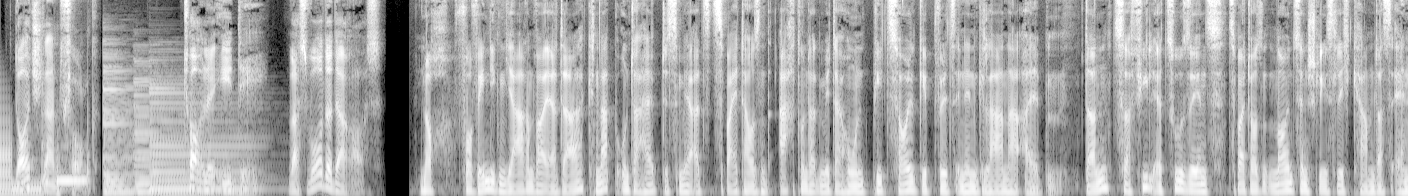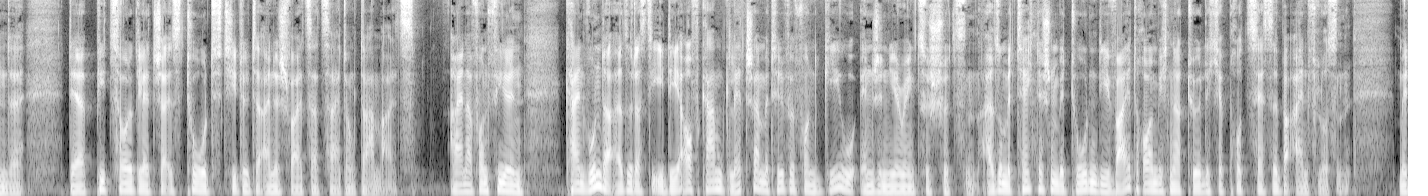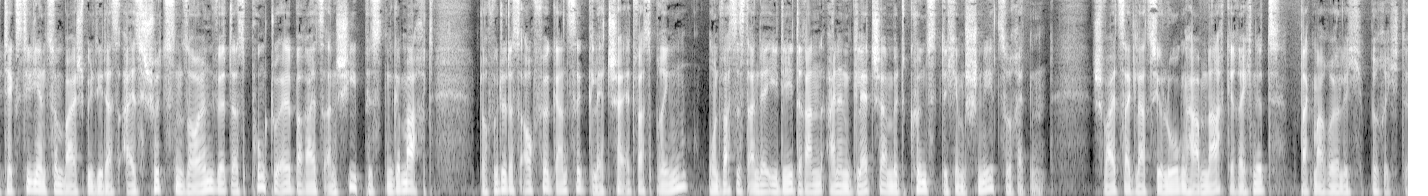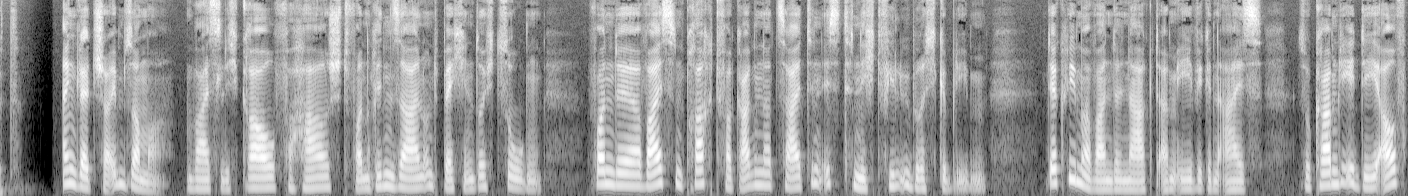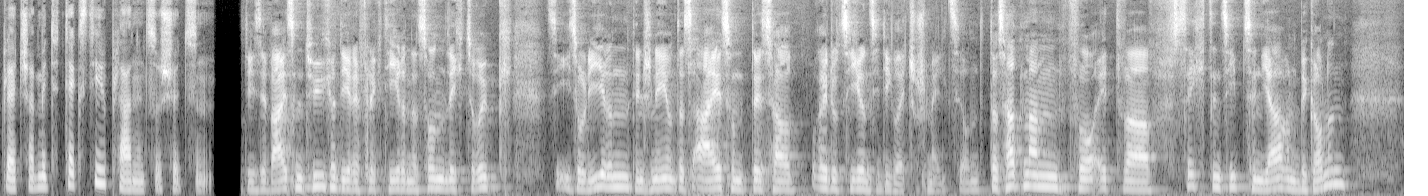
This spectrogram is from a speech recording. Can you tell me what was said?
Deutschlandfunk. Tolle Idee. Was wurde daraus? Noch vor wenigen Jahren war er da, knapp unterhalb des mehr als 2800 Meter hohen Pizol-Gipfels in den Glaner Alpen. Dann zerfiel er zusehends. 2019 schließlich kam das Ende. Der Pizol-Gletscher ist tot, titelte eine Schweizer Zeitung damals. Einer von vielen. Kein Wunder also, dass die Idee aufkam, Gletscher mit Hilfe von Geoengineering zu schützen, also mit technischen Methoden, die weiträumig natürliche Prozesse beeinflussen. Mit Textilien zum Beispiel, die das Eis schützen sollen, wird das punktuell bereits an Skipisten gemacht. Doch würde das auch für ganze Gletscher etwas bringen? Und was ist an der Idee dran, einen Gletscher mit künstlichem Schnee zu retten? Schweizer Glaziologen haben nachgerechnet, Dagmar Röhrlich berichtet. Ein Gletscher im Sommer, weißlich-grau, verharscht, von Rinnsalen und Bächen durchzogen – von der weißen Pracht vergangener Zeiten ist nicht viel übrig geblieben. Der Klimawandel nagt am ewigen Eis. So kam die Idee auf, Gletscher mit Textilplanen zu schützen. Diese weißen Tücher, die reflektieren das Sonnenlicht zurück, sie isolieren den Schnee und das Eis und deshalb reduzieren sie die Gletscherschmelze. Und das hat man vor etwa 16, 17 Jahren begonnen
